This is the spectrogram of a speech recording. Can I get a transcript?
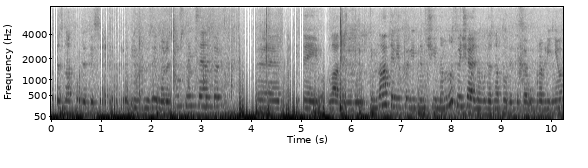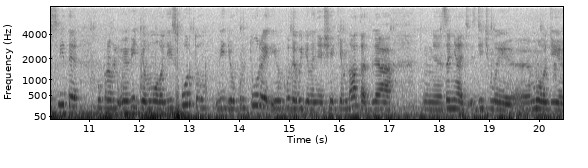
буде знаходитися інклю- інклюзивно-ресурсний центр. Е, Для дітей обладнані будуть кімнати відповідним чином. Ну, звичайно, буде знаходитися управління освіти, відділ молоді і спорту, відділ культури і буде виділення ще й кімната для занять з дітьми е, молоді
